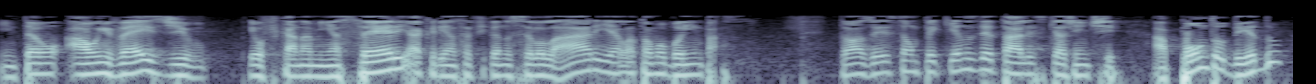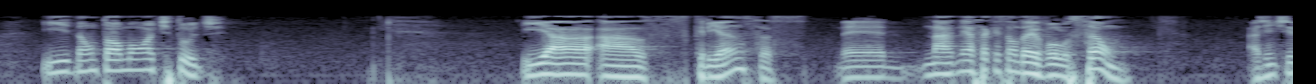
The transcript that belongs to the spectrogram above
Então, ao invés de eu ficar na minha série, a criança fica no celular e ela toma banho em paz. Então, às vezes, são pequenos detalhes que a gente aponta o dedo e não tomam atitude. E a, as crianças, é, na, nessa questão da evolução, a gente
